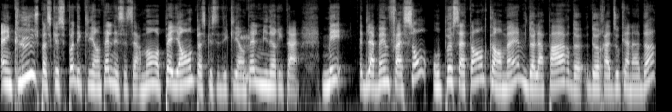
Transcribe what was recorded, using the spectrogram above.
incluses parce que c'est pas des clientèles nécessairement payantes parce que c'est des clientèles minoritaires. Mais de la même façon, on peut s'attendre quand même de la part de, de Radio-Canada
